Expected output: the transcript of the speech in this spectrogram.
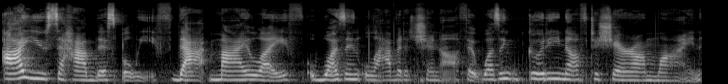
I used to have this belief that my life wasn't lavish enough. It wasn't good enough to share online.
